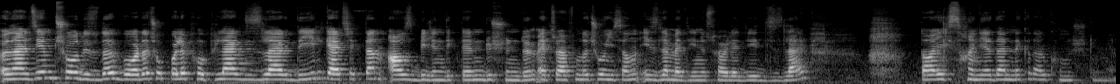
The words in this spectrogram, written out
Önereceğim çoğu dizide bu arada çok böyle popüler diziler değil. Gerçekten az bilindiklerini düşündüğüm, etrafımda çoğu insanın izlemediğini söylediği diziler. Daha ilk saniyeden ne kadar konuştum ya.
